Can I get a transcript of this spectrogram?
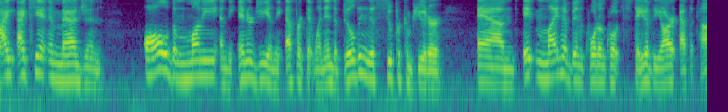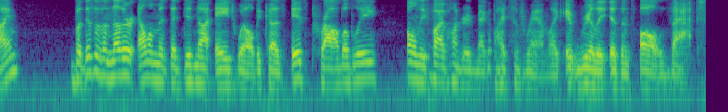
i i can't imagine all of the money and the energy and the effort that went into building this supercomputer and it might have been quote unquote state of the art at the time but this is another element that did not age well because it's probably only 500 megabytes of RAM. Like it really isn't all that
